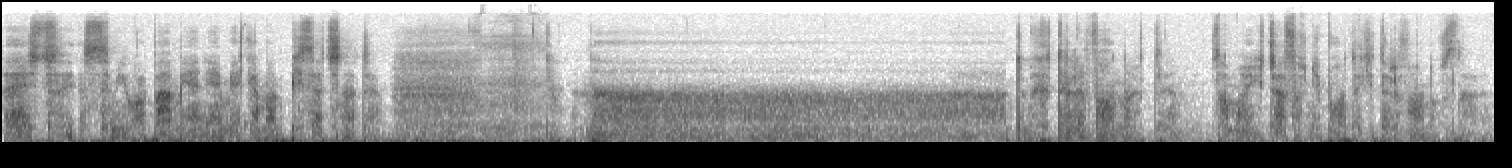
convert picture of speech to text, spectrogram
Weź co z tymi łapami, ja nie wiem jak ja mam pisać na tym. Na tych telefonach, ty. Za moich czasów nie było takich telefonów, stary.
